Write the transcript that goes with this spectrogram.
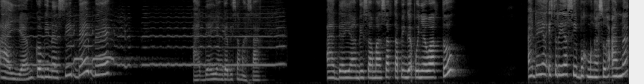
Ayam kombinasi bebek. Ada yang gak bisa masak. Ada yang bisa masak tapi gak punya waktu. Ada yang istrinya sibuk mengasuh anak.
